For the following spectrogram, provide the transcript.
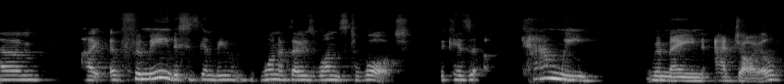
Um, I, uh, for me, this is going to be one of those ones to watch because can we remain agile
